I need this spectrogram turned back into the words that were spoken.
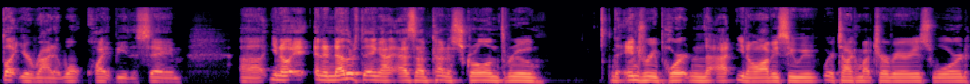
but you're right, it won't quite be the same. Uh, you know, and another thing, as I'm kind of scrolling through the injury report, and uh, you know, obviously we, we are talking about Charvarius Ward.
